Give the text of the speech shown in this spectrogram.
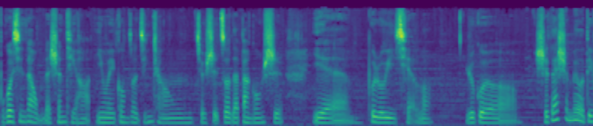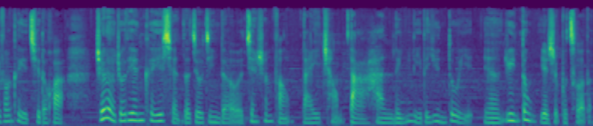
不过现在我们的身体哈，因为工作经常就是坐在办公室，也不如以前了。如果实在是没有地方可以去的话，周六周天可以选择就近的健身房来一场大汗淋漓的运动也，嗯，运动也是不错的。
